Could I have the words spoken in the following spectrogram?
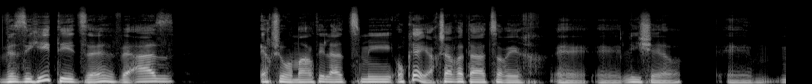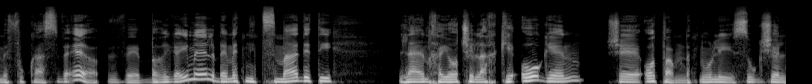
וזיהיתי את זה, ואז איכשהו אמרתי לעצמי, אוקיי, עכשיו אתה צריך אה, אה, להישאר אה, מפוקס וער. וברגעים האלה באמת נצמדתי להנחיות שלך כעוגן, שעוד פעם, נתנו לי סוג של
